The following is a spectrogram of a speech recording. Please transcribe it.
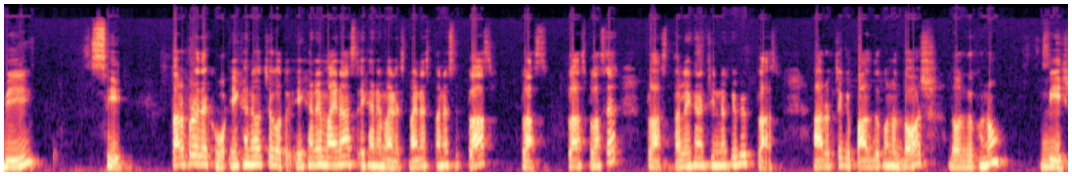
বি সি তারপরে দেখো, এখানে হচ্ছে কত? এখানে মাইনাস এখানে মাইনাস মাইনাস মাইনাসে প্লাস প্লাস প্লাস প্লাসে প্লাস তাহলে এখানে চিহ্ন কি প্লাস আর হচ্ছে কি, পাঁচ দুগুণ দশ দশ দুগুণ বিশ।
